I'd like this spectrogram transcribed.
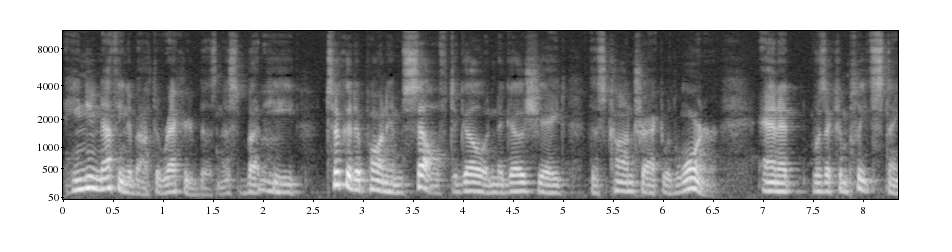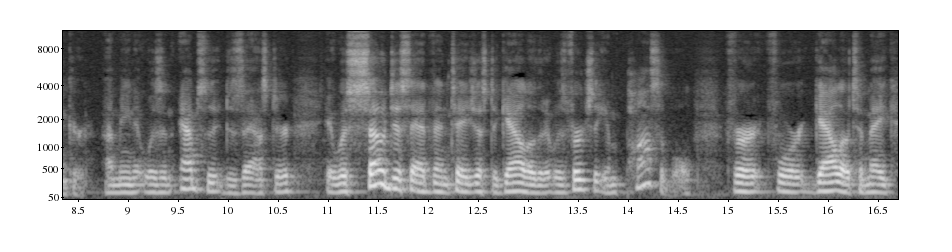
he knew nothing about the record business, but he took it upon himself to go and negotiate this contract with Warner. And it was a complete stinker. I mean, it was an absolute disaster. It was so disadvantageous to Gallo that it was virtually impossible for, for Gallo to make,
